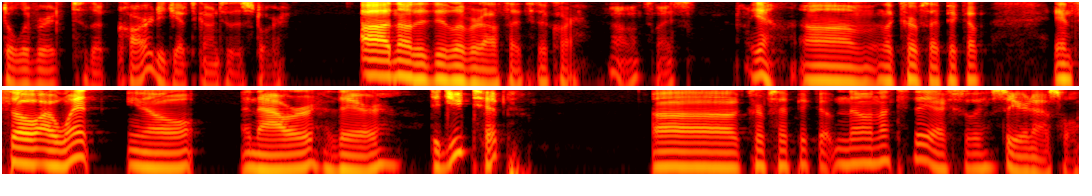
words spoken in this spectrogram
deliver it to the car? Did you have to go into the store? Uh, no, they deliver it outside to the car. Oh, that's nice. Yeah, um, the curbside pickup, and so I went, you know, an hour there. Did you tip? Uh, curbside pickup. No, not today actually. So you're an asshole.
